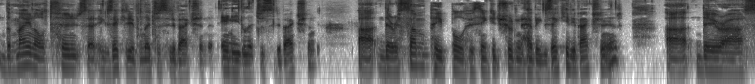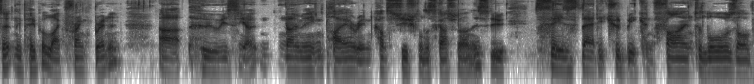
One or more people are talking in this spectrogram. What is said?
the main alternatives are executive and legislative action, and any legislative action. Uh, there are some people who think it shouldn't have executive action in it. Uh, there are certainly people like Frank Brennan, uh, who is you know, no mean player in constitutional discussion on this, who says that it should be confined to laws of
